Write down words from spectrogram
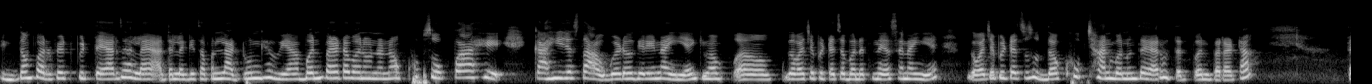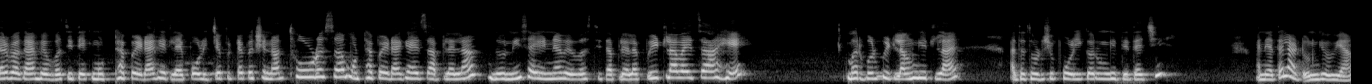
एकदम परफेक्ट पीठ तयार झालं आहे आता लगेच आपण लाटून घेऊया. बन पराठा बनवणं ना खूप सोपं आहे. काही जास्त अवघड वगैरे नाही आहे किंवा गव्हाच्या पिठाचं बनत नाही असं नाही आहे गव्हाच्या पिठाचं सुद्धा खूप छान बनून तयार होतात बन पराठा. तर बघा व्यवस्थित एक मोठा पेढा घेतला आहे पोळीच्या पिठापेक्षा ना थोडंसं मोठा पेढा घ्यायचा आपल्याला. दोन्ही साईडनं व्यवस्थित आपल्याला पीठ लावायचं आहे. भरपूर पीठ लावून घेतला आहे आता थोडीशी पोळी करून घेते त्याची. आणि आता लाटून घेऊया.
